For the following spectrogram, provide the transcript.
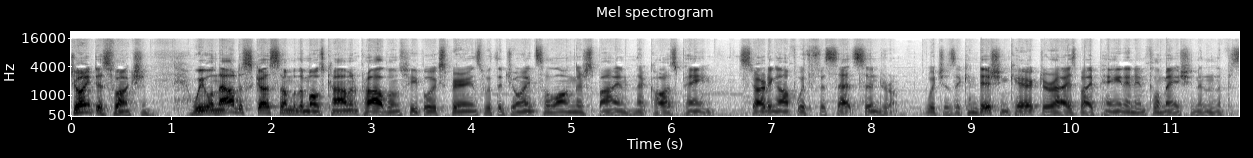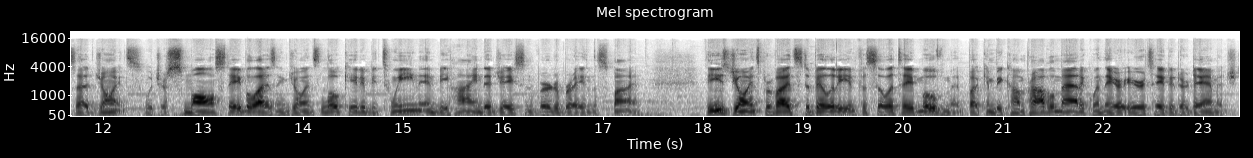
Joint dysfunction. We will now discuss some of the most common problems people experience with the joints along their spine that cause pain, starting off with facet syndrome, which is a condition characterized by pain and inflammation in the facet joints, which are small, stabilizing joints located between and behind adjacent vertebrae in the spine. These joints provide stability and facilitate movement, but can become problematic when they are irritated or damaged.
